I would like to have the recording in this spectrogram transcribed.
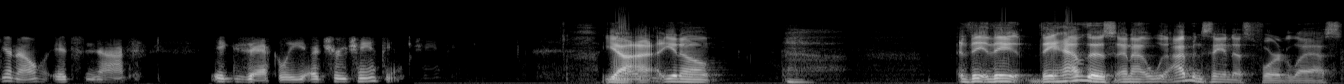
you know, it's not exactly a true champion. Yeah, you know, they they they have this, and I I've been saying this for the last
